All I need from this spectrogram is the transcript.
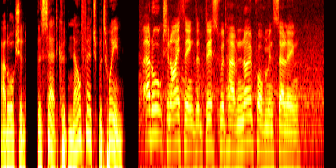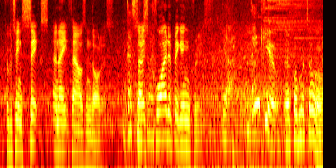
At auction, the set could now fetch between. At auction, I think that this would have no problem in selling for between six and eight thousand dollars. So it's quite a big increase. Yeah. Thank you. No problem at all.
